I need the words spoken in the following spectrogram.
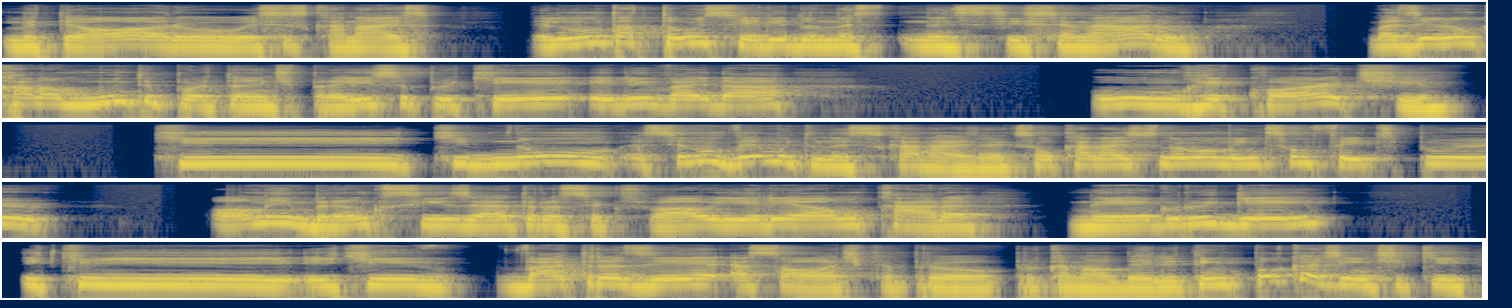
Meteoro, esses canais. Ele não tá tão inserido nesse, nesse cenário, mas ele é um canal muito importante pra isso porque ele vai dar um recorte que, que não, você não vê muito nesses canais, né? Que são canais que normalmente são feitos por homem branco, cis, heterossexual, e ele é um cara negro e gay e que, e que vai trazer essa ótica pro, pro canal dele. Tem pouca gente que,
